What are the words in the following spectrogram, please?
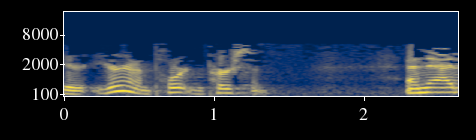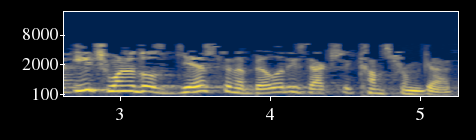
you're, you're an important person. And that each one of those gifts and abilities actually comes from God.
